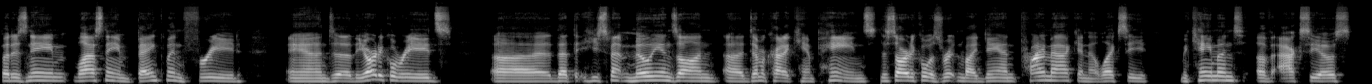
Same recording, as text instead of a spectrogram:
but his name, last name, Bankman Fried. And uh, the article reads uh, that he spent millions on uh, Democratic campaigns. This article was written by Dan Primack and Alexi McCammond of Axios.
